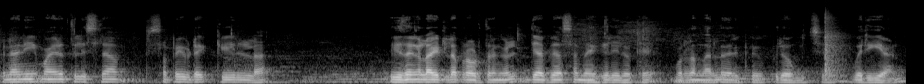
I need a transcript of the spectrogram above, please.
പൊന്നാനി മൈനത്തുൽ ഇസ്ലാം സഭയുടെ കീഴിലുള്ള വിവിധങ്ങളായിട്ടുള്ള പ്രവർത്തനങ്ങൾ വിദ്യാഭ്യാസ മേഖലയിലൊക്കെ വളരെ നല്ല നിലയ്ക്ക് പുരോഗമിച്ച് വരികയാണ്.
